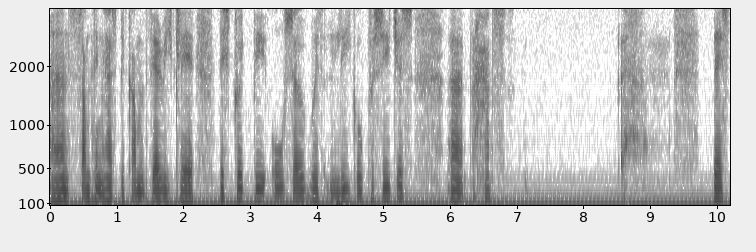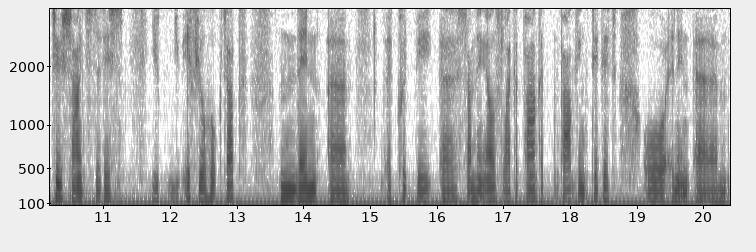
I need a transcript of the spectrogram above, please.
and something has become very clear. This could be also with legal procedures. Uh, perhaps there's two sides to this. You, you, if you're hooked up, then uh, it could be uh, something else like a park parking ticket or an in, um,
